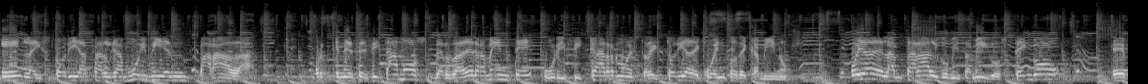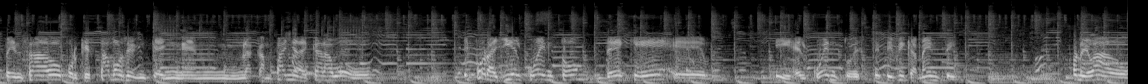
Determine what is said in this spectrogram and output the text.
que la historia salga muy bien parada. Porque necesitamos verdaderamente purificar nuestra historia de cuentos de camino. Voy a adelantar algo, mis amigos. Tengo eh, pensado, porque estamos en, en, la campaña de Carabobo, y por allí el cuento de que, eh, sí, el cuento específicamente, Nevado,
